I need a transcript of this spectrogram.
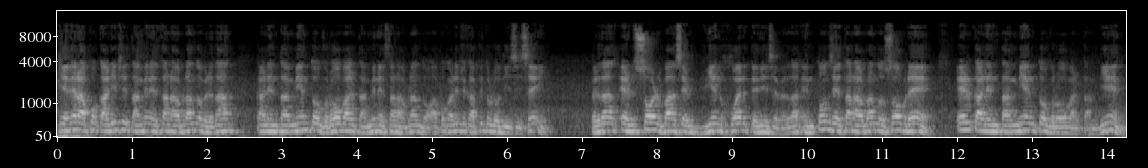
Y en el Apocalipsis también están hablando, ¿verdad? Calentamiento global también están hablando. Apocalipsis capítulo 16. ¿verdad? El sol va a ser bien fuerte, dice, ¿verdad? Entonces están hablando sobre el calentamiento global también.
